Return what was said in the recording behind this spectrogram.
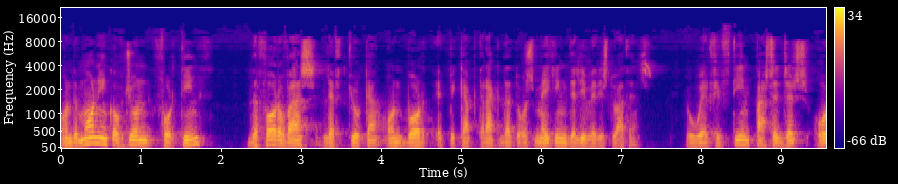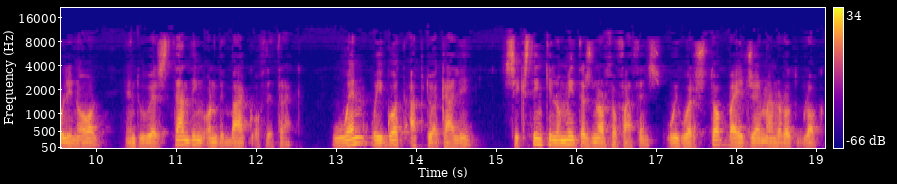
On the morning of June 14th, the four of us left Kyrka on board a pickup truck that was making deliveries to Athens. We were 15 passengers all in all, and we were standing on the back of the truck. When we got up to Ekali, 16 kilometers north of Athens, we were stopped by a German roadblock.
